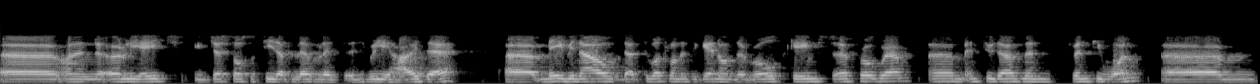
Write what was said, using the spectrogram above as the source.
Uh, on an early age, you just also see that level is, is really high there. Uh, maybe now that duathlon is again on the World Games uh, program um, in 2021, um,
